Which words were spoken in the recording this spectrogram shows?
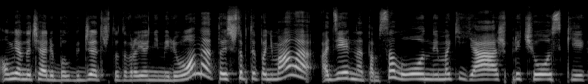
У меня вначале был бюджет что-то в районе миллиона, то есть, чтобы ты понимала, отдельно там салоны, макияж, прически,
